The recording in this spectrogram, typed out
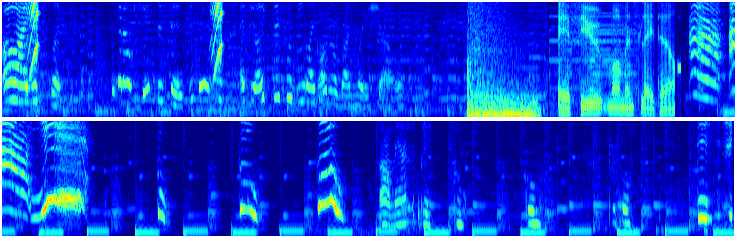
Oh, I just slipped. Look at how cute this is. This is. I feel like this would be like on a runway show. A few moments later. Ah! Ah! Yeah! Go! Go! Go! Oh man. Okay. Go. Go. This. Yeah!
